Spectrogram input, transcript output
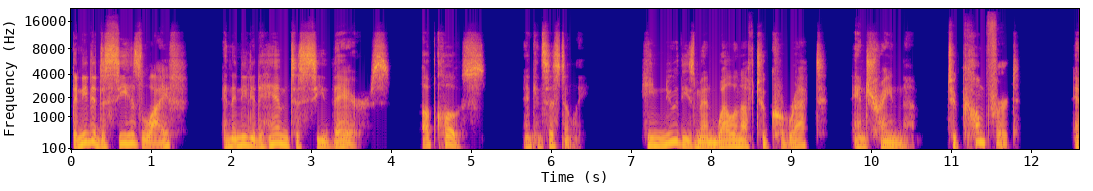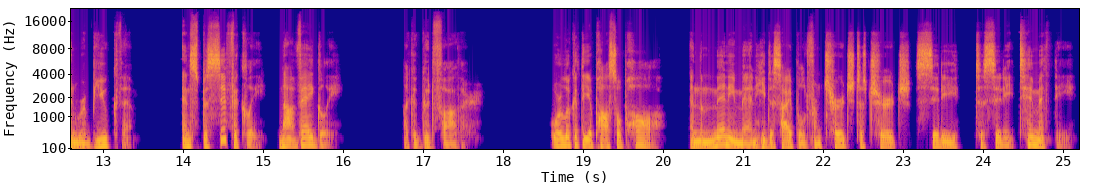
They needed to see his life and they needed him to see theirs up close and consistently. He knew these men well enough to correct and train them, to comfort and rebuke them, and specifically, not vaguely, like a good father. Or look at the Apostle Paul and the many men he discipled from church to church, city to city Timothy,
